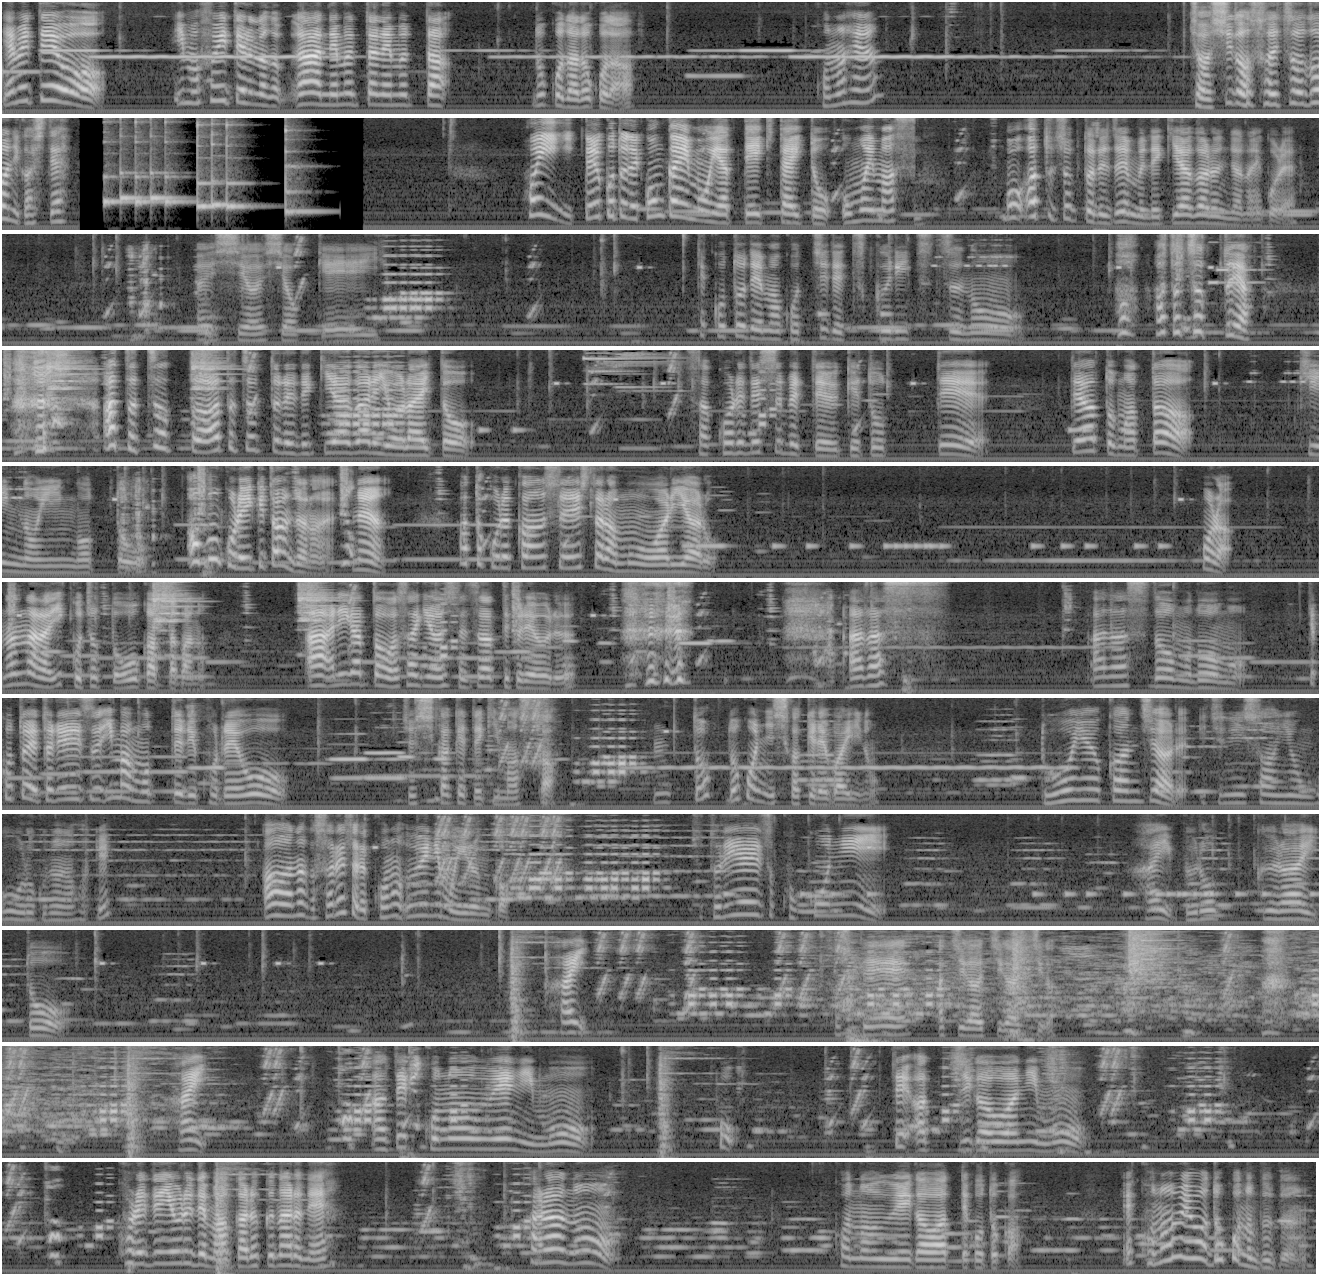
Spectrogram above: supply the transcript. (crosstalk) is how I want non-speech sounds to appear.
やめてよ今吹いてるのが、あー、眠った眠った。どこだどこだ？この辺？ちょ、指導そいつをどうにかして。ほいということで今回もやっていきたいと思います。お、あとちょっとで全部出来上がるんじゃない？これ。よしよし、オッケー。ってことで、まあ、こっちで作りつつの、あ、あとちょっとや (laughs) あとちょっと、あとちょっとで出来上がるよ、ライト。さあ、これで全て受け取って、で、あとまた、金のインゴットを。あ、もうこれいけたんじゃない？ねあとこれ完成したらもう終わりやろ。ほら。なんなら1個ちょっと多かったかな。あ、ありがとう。作業して手伝ってくれおる。(laughs) あざす。あざす。どうもどうも。ってことで、とりあえず今持ってるこれを、じゃ仕掛けてきますか。んとどこに仕掛ければいいの？どういう感じあれ ?1、2、3、4、5、6、7、8、え？あー、なんかそれぞれこの上にもいるんか。とりあえずここに、はい、ブロックライト。はい。そして、あ、違う違う違う。はい。あ、で、この上にも、ほ。で、あっち側にも、これで夜でも明るくなるね。からの、この上側ってことか。え、この上はどこの部分？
